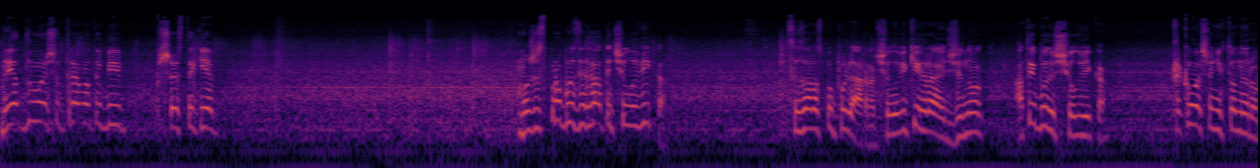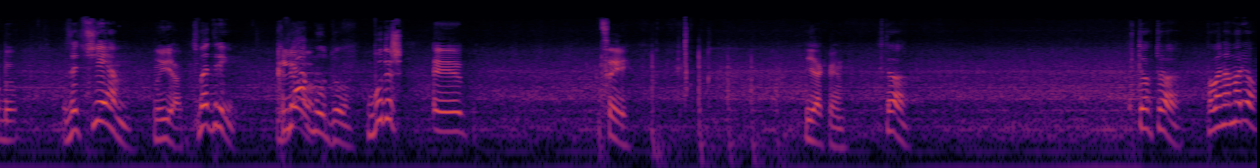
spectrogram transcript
Ну я думаю, що треба тобі щось таке. Може, спробуй зіграти чоловіка? Це зараз популярно. Чоловіки грають жінок, а ти будеш чоловіка. Такого ще ніхто не робив. Зачем? Ну як? Смотри, я буду. Будеш. Е, цей. Як він? Кто? Кто кто? Пономарев?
